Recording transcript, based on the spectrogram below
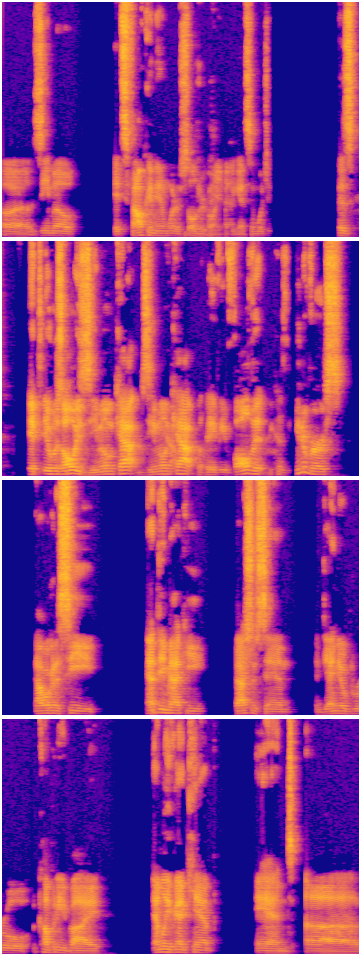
uh, Zemo, it's Falcon and Winter Soldier going up against him, which because it, it was always Zemo and Cap, Zemo and Yeah. Cap, but they've evolved it because the universe. Now we're going to see Anthony Mackie, Sebastian Stan, and Daniel Bruhl accompanied by Emily Van Camp and uh,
